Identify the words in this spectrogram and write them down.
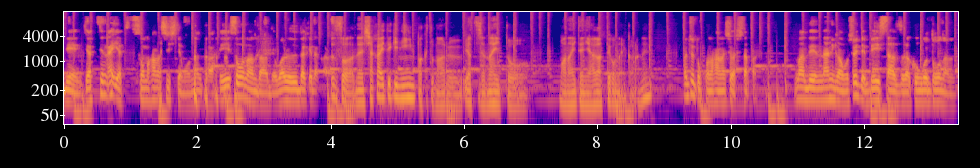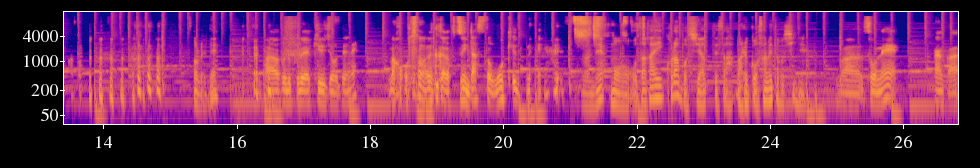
ね、やってないやつその話してもなんか、ええそうなんだで終わるだけだから。そうだね。社会的にインパクトのあるやつじゃないと、まな板に上がってこないからね。まあ、ちょっとこの話はしたかった。まあで、何が面白いって、ベイスターズが今後どうなるのかと。それね。パワフルプロ野球場でね。まあ大人だから普通に出すと思うけどね。まあね、もうお互いコラボし合ってさ、丸く収めてほしいね。まあそうね。なんか、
